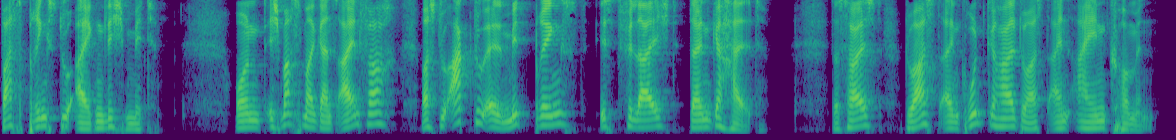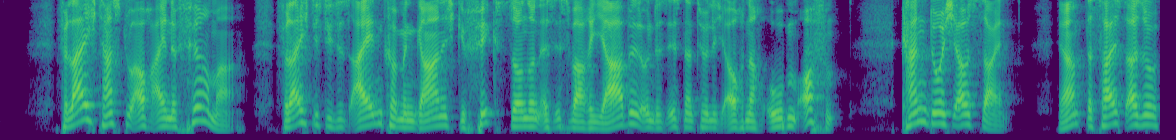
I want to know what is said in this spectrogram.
was bringst du eigentlich mit? Und ich mach's mal ganz einfach. Was du aktuell mitbringst, ist vielleicht dein Gehalt. Das heißt, du hast ein Grundgehalt, du hast ein Einkommen. Vielleicht hast du auch eine Firma. Vielleicht ist dieses Einkommen gar nicht gefixt, sondern es ist variabel und es ist natürlich auch nach oben offen. Kann durchaus sein. Ja, das heißt also,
